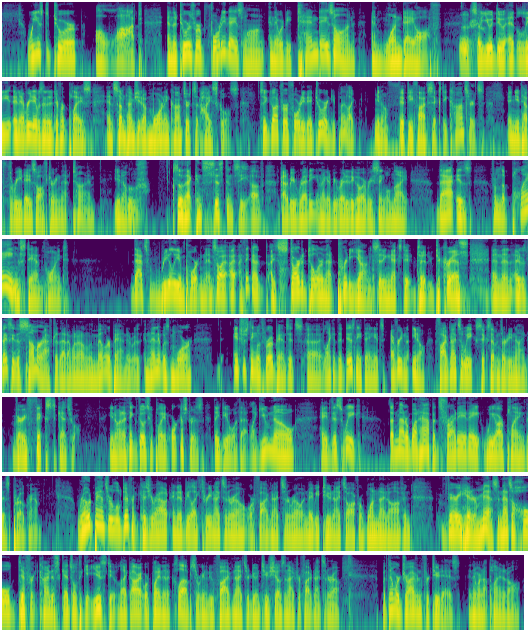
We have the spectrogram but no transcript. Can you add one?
we used to tour a lot and the tours were 40 days long and there would be 10 days on and one day off Oof. so you would do at least and every day was in a different place and sometimes you'd have morning concerts at high schools so you'd go out for a 40 day tour and you'd play like you know 55 60 concerts and you'd have three days off during that time you know Oof. so that consistency of i got to be ready and i got to be ready to go every single night that is from the playing standpoint that's really important. And so I, I- think I, I started to learn that pretty young, sitting next to, to, to Chris. And then it was basically the summer after that, I went out on the Miller Band. Was, and then it was more interesting with road bands. It's uh, like at the Disney thing, it's every, you know, five nights a week, six, seven, thirty-nine, very fixed schedule. You know, and I think those who play in orchestras, they deal with that. Like, you know, hey, this week, doesn't matter what happens, Friday at 8, we are playing this program. Road bands are a little different because you're out and it'd be like three nights in a row or five nights in a row and maybe two nights off or one night off and very hit or miss. And that's a whole different kind of schedule to get used to. Like, all right, we're playing in a club, so we're going to do five nights. We're doing two shows a night for five nights in a row. But then we're driving for two days and then we're not playing at all.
